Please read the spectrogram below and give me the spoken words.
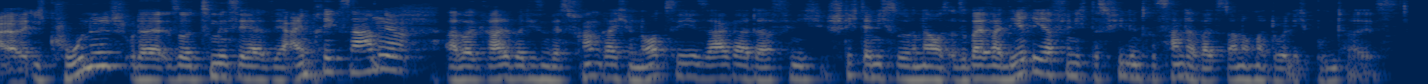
äh, ikonisch oder so zumindest sehr, sehr einprägsam. Ja. Aber gerade bei diesem Westfrankreich und Nordsee-Saga, da finde ich, sticht er nicht so hinaus. Also bei Valeria finde ich das viel interessanter, weil es da nochmal deutlich bunter ist.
